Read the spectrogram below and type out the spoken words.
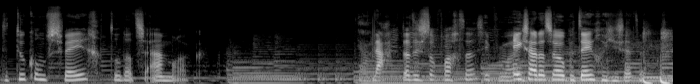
de toekomst zweeg totdat ze aanbrak. Ja. Nou, dat is toch prachtig. Super Ik zou dat zo op een tegeltje zetten.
